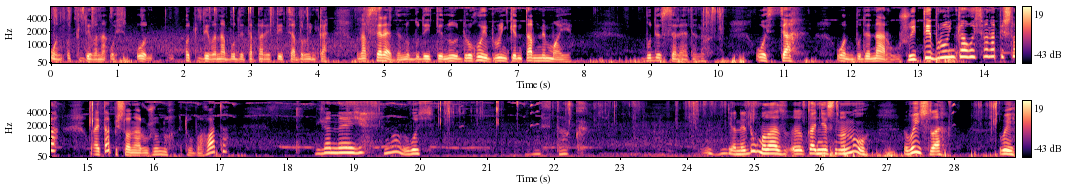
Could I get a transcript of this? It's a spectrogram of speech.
Он, отуди вона, ось, он, отуди вона буде тепер йти, ця брунька. Вона всередину буде йти. Ну, другої бруньки там немає. Буде всередину. Ось ця, он буде наружу йти брунька, ось вона пішла. А й та пішла наружу, ну, то багато для неї. Ну, ось. Ось так. Я не думала, звісно, ну, вийшла. Ви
